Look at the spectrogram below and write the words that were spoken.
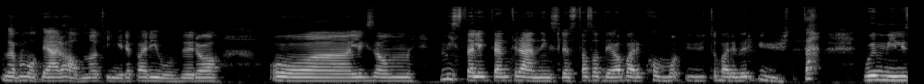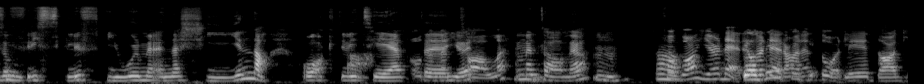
når på en måte jeg har hatt noen tyngre perioder og, og liksom mista litt den treningslysta. Altså det å bare komme ut og bare være ute. Hvor mye liksom Mm. frisk luft gjorde med energien da, og aktivitet Og det eh, gjør. mentale. Mentale, ja. Mm. For hva gjør dere Ja, det dere har en dårlig dag?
